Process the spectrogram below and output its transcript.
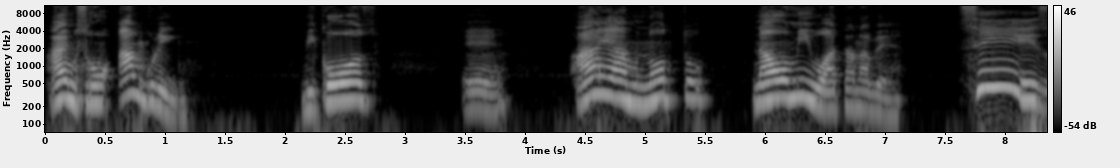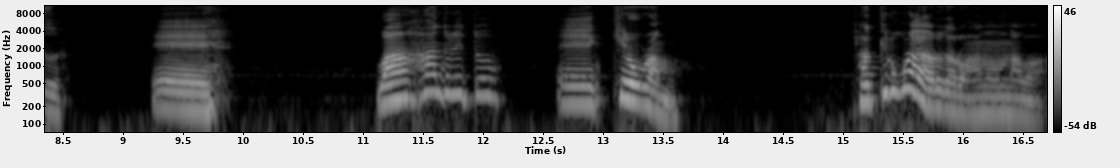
I'm so angry because、eh, I am not Naomi Watanabe. She is、eh, 100、eh, キログラム。100キロぐらいあるだろう、あの女は。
